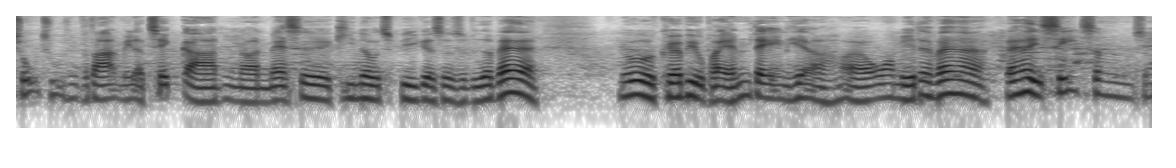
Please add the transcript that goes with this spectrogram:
2.000 kvadratmeter tech garden og en masse keynote speakers og så videre. Hvad, nu kører vi jo på anden dagen her og over middag. Hvad, hvad har I set, som, som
